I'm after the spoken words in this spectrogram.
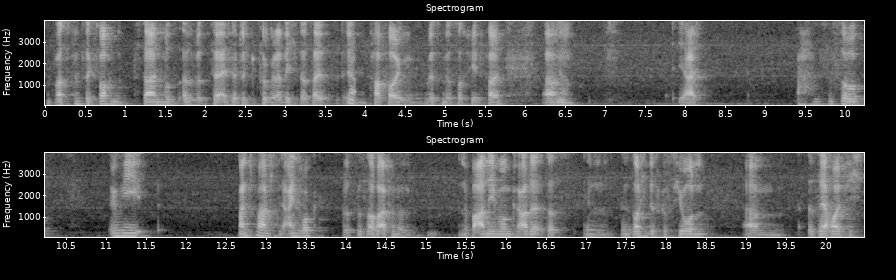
was fünf, sechs Wochen bis dahin muss, also wird es ja entweder durchgezogen oder nicht. Das heißt, in ja. ein paar Folgen wissen wir es auf jeden Fall. Ähm, ja. ja, ah, es ist so, irgendwie, manchmal habe ich den Eindruck, das ist auch einfach nur eine Wahrnehmung, gerade, dass in, in solchen Diskussionen ähm, sehr häufig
